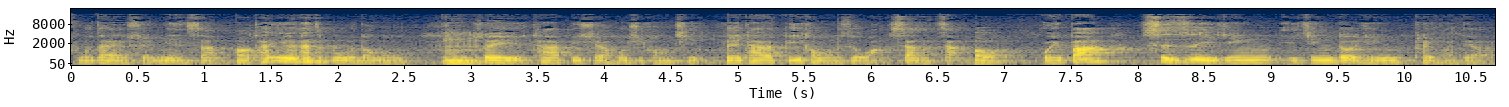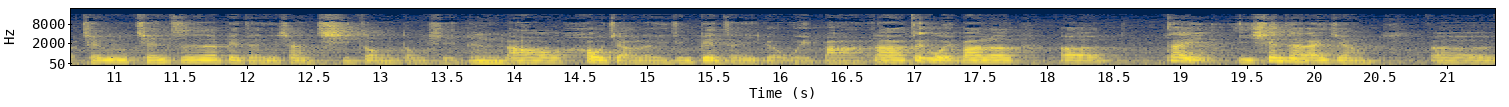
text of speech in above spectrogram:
浮在水面上。哦，它因为它是哺乳动物，嗯，所以它必须要呼吸空气，所以它的鼻孔是往上长。哦。尾巴、四肢已经已经都已经退化掉了，前前肢呢变成像鳍状的东西，嗯，然后后脚呢已经变成一个尾巴了。那这个尾巴呢，呃，在以现在来讲，呃，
